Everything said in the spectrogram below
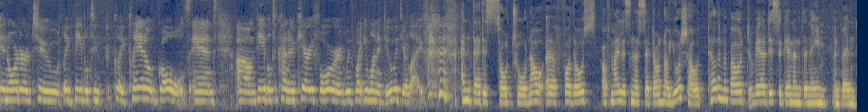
in order to like be able to like plan out goals and um, be able to kind of carry forward with what you want to do with your life And that is so true. Now, uh, for those of my listeners that don't know your show, tell them about where it is again and the name and when.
